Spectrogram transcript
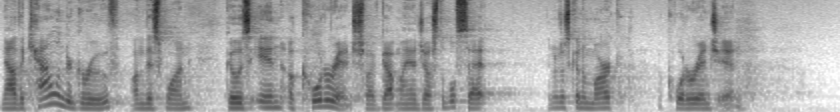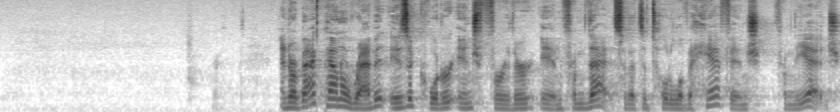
Now the calendar groove on this one goes in a quarter inch. So I've got my adjustable set and I'm just going to mark a quarter inch in. And our back panel rabbet is a quarter inch further in from that. So that's a total of a half inch from the edge.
